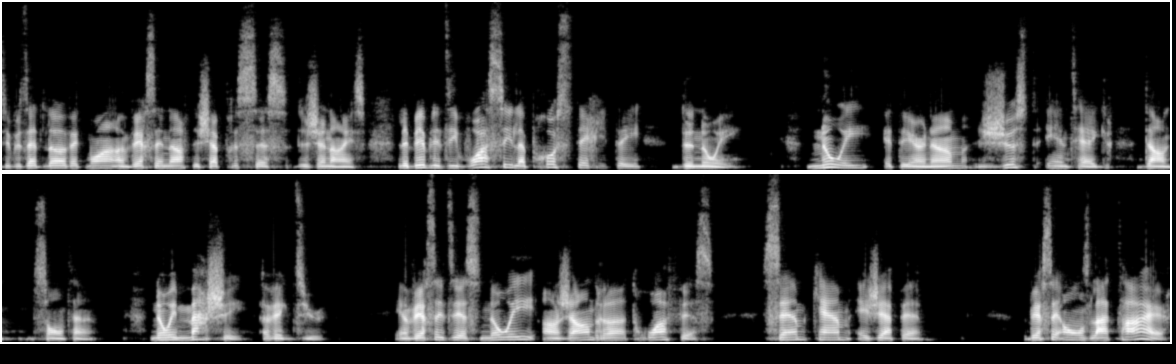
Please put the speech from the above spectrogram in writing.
si vous êtes là avec moi, en verset 9 de chapitre 6 de Genèse, la Bible dit, voici la postérité de Noé. Noé était un homme juste et intègre dans son temps. Noé marchait avec Dieu. Et en verset 10, Noé engendra trois fils, Sem, Cam et Japheth. Verset 11, la terre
